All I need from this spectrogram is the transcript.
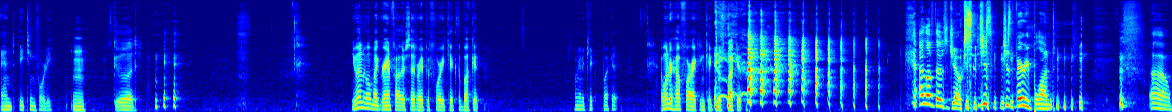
and 18:40. Good. you want to know what my grandfather said right before he kicked the bucket? I'm going to kick the bucket. I wonder how far I can kick this bucket. I love those jokes. just just very blunt. oh.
